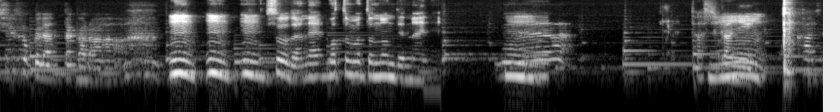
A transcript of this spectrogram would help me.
種族だったから。うんうんうん。そうだね。もともと飲んでないね。ね。確かに、過剰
